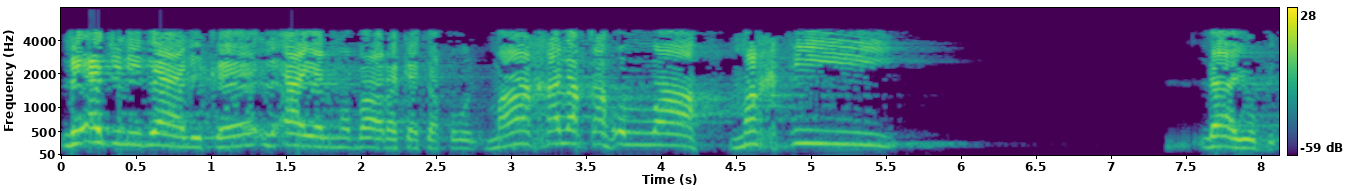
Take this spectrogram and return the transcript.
لأجل ذلك الآية المباركة تقول ما خلقه الله مخفي. لا يب...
